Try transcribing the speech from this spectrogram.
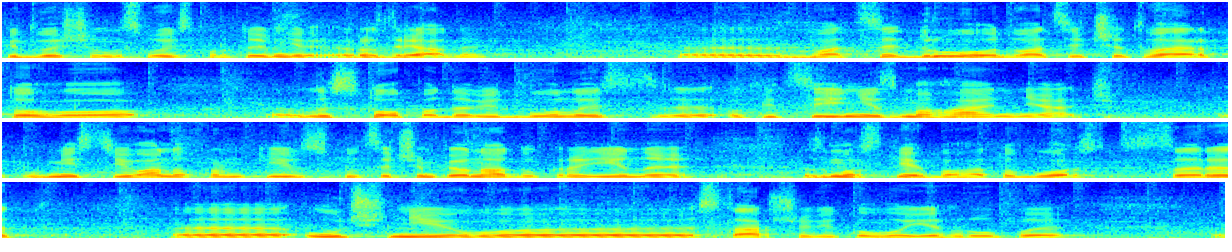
підвищили свої спортивні розряди. Е, 22-24 листопада відбулись офіційні змагання у місті Івано-Франківську. Це чемпіонат України з морських багатоборств серед учнів е, старшої вікової групи. Е,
